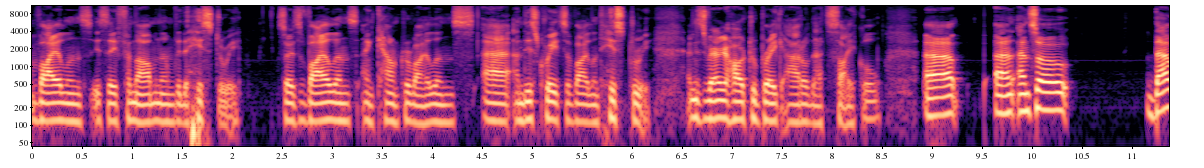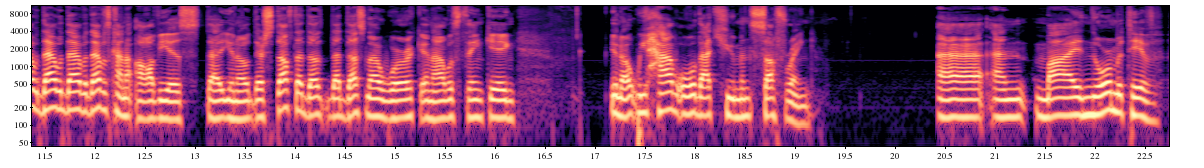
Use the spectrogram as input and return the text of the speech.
violence is a phenomenon with a history. So it's violence and counter violence, uh, and this creates a violent history, and it's very hard to break out of that cycle. Uh, and, and so that that that that was kind of obvious that you know there's stuff that does that does not work, and I was thinking, you know, we have all that human suffering, uh, and my normative,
